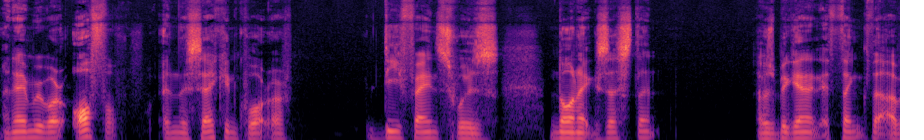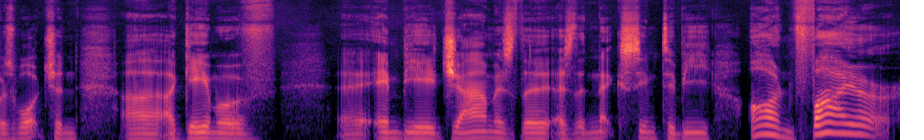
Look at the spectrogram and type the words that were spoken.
And then we were awful in the second quarter. Defense was non existent. I was beginning to think that I was watching uh, a game of uh, NBA Jam as the as the Knicks seemed to be on fire,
